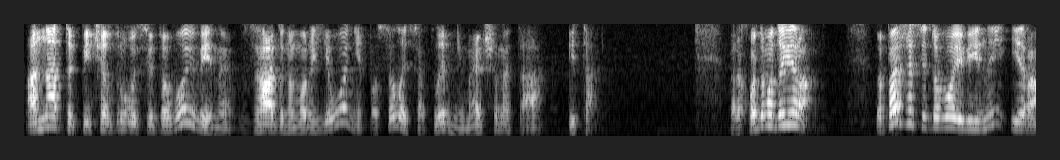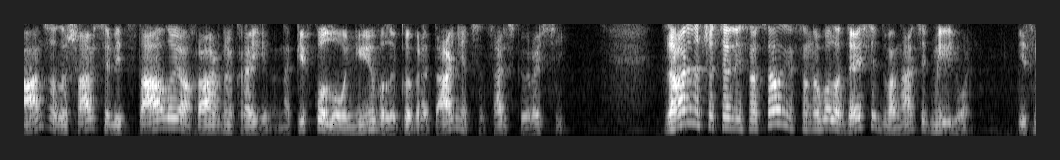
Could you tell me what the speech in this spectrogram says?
а надто під час Другої світової війни в згаданому регіоні посилився вплив Німеччини та Італії. Переходимо до Ірану. До Першої світової війни Іран залишався відсталою аграрною країною напівколонією Великої Британії та царської Росії. Загальна чисельність населення становила 10-12 мільйонів. Із,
